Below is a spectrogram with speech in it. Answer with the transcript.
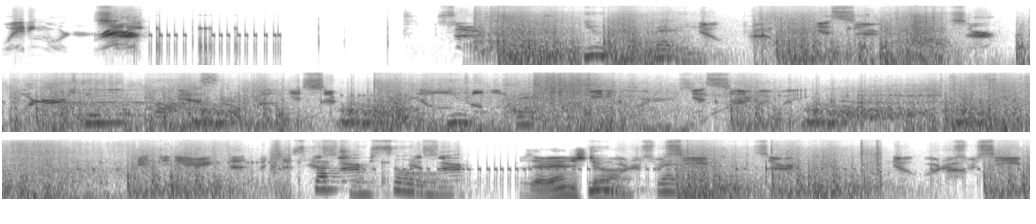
Awaiting orders. Ready. Sir. Unit ready. No problem. Yes, sir. Sir. Orders. Unit Yes, lost. sir. Yes, sir. No Unit problem. ready. Waiting orders. Yes, sir. On my way. Engineering Structure Yes, sold. sir. What's that Inge doing? Orders Ready. received, sir. No orders received.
